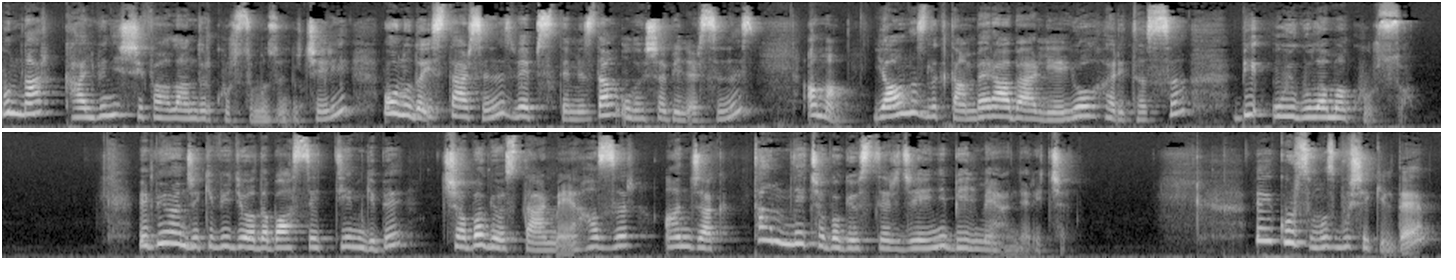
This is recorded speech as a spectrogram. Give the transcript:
Bunlar Kalbini Şifalandır kursumuzun içeriği onu da isterseniz web sitemizden ulaşabilirsiniz. Ama yalnızlıktan beraberliğe yol haritası bir uygulama kursu. Ve bir önceki videoda bahsettiğim gibi çaba göstermeye hazır ancak tam ne çaba göstereceğini bilmeyenler için. Ve kursumuz bu şekilde.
